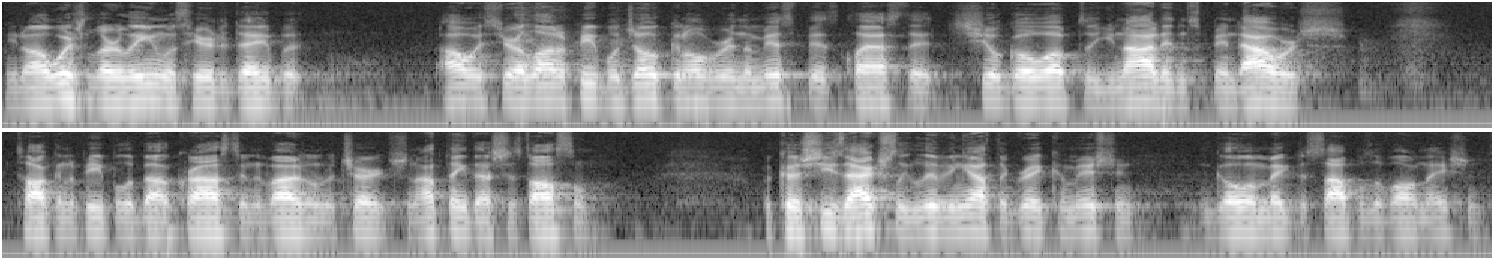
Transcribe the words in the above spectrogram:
You know, I wish Lurleen was here today, but I always hear a lot of people joking over in the Misfits class that she'll go up to United and spend hours talking to people about Christ and inviting them to church. And I think that's just awesome because she's actually living out the Great Commission go and make disciples of all nations.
